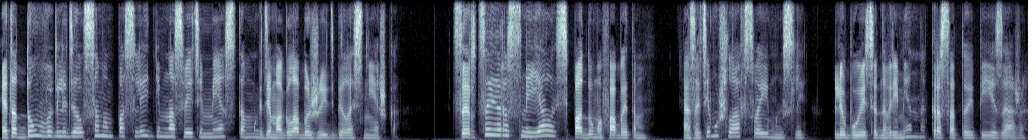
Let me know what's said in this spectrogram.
этот дом выглядел самым последним на свете местом, где могла бы жить Белоснежка. Церцея рассмеялась, подумав об этом, а затем ушла в свои мысли, любуясь одновременно красотой пейзажа.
